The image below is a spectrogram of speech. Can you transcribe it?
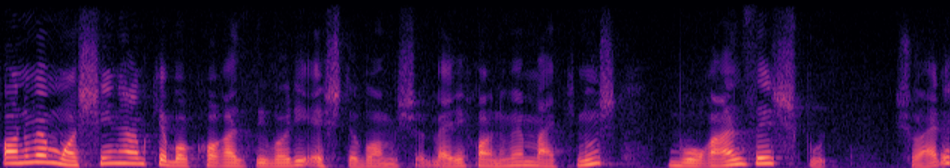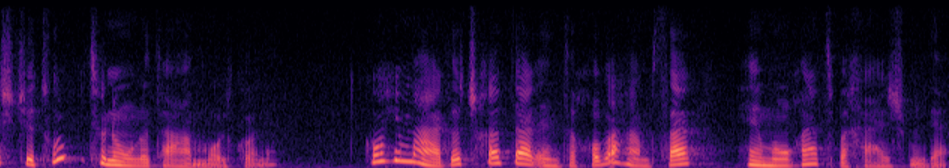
خانم ماشین هم که با کاغذ دیواری اشتباه می‌شد ولی خانم مکنوش واقعا زشت بود. شوهرش چطور می‌تونه اونو تحمل کنه؟ گاهی مردا چقدر در انتخاب همسر حماقت به خرج میدن.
